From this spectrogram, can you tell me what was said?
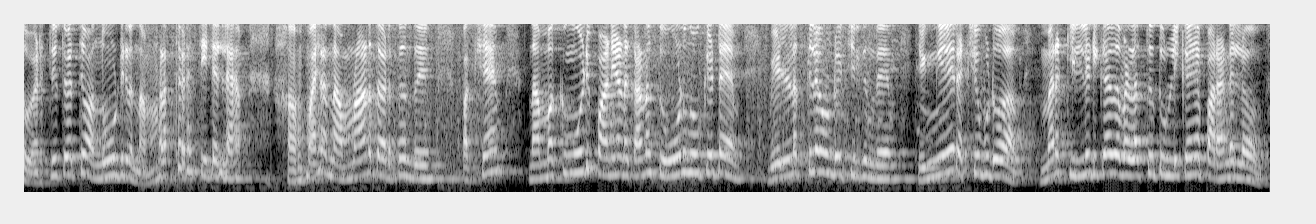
തുരത്തി തുരത്തി വന്നുകൊണ്ടിരുന്നത് നമ്മളെ തുരത്തിയിട്ടല്ല. അവന്മാരെ നമ്മളാണ് തുരത്തുന്നത്. പക്ഷേ നമുക്കും കൂടി പണിയാണ്. കാരണം സോണ് നോക്കിയിട്ട് വെള്ളത്തിലാണ് കൊണ്ടുവച്ചിരിക്കുന്നത് എങ്ങനെ രക്ഷപ്പെടുക? ഇമാരെ കില്ലടിക്കാതെ വെള്ളത്തിൽ തുള്ളിക്കഴിഞ്ഞാൽ പറയണ്ടല്ലോ.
